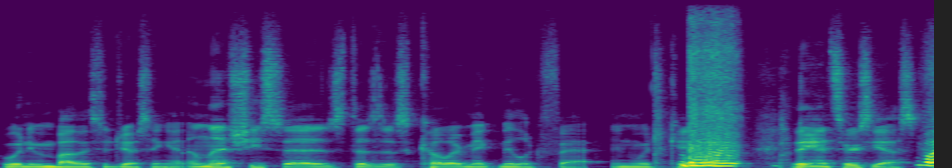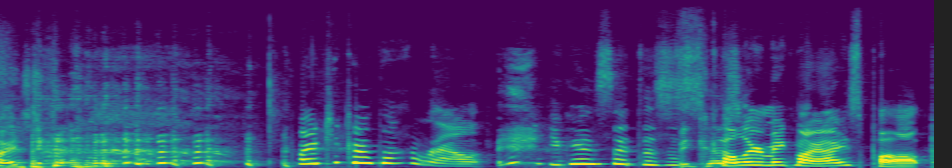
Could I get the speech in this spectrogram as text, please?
I wouldn't even bother suggesting it unless she says, "Does this color make me look fat?" In which case, the answer is yes. Why'd you, Why'd you go that route? You guys said, does this Because- color make my eyes pop?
